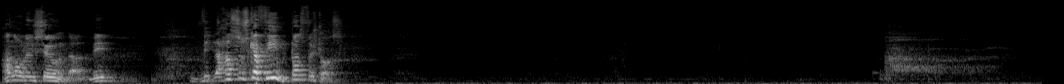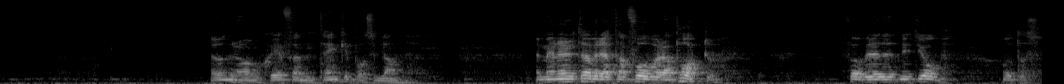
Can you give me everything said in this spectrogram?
Han håller ju sig undan. Vi, vi, han som ska fimpas förstås. Undrar om chefen tänker på oss ibland. Jag menar utöver det att han får vår rapport och förbereder ett nytt jobb åt oss.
